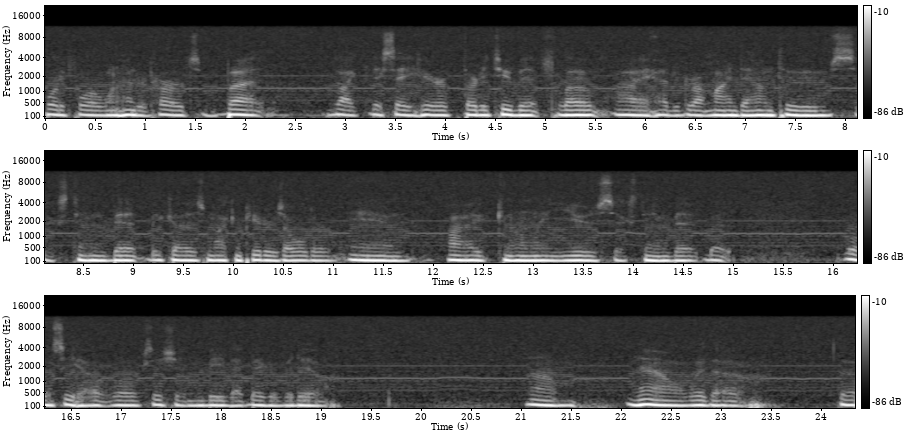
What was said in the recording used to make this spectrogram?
44100 hertz, but like they say here, 32-bit float. I had to drop mine down to 16-bit because my computer's older and I can only use 16-bit, but we'll see how it works. It shouldn't be that big of a deal. Um, now with uh, the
